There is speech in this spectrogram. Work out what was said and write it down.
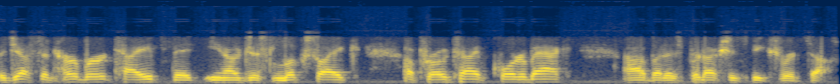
the Justin Herbert type that you know just looks like a pro type quarterback, uh, but his production speaks for itself.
